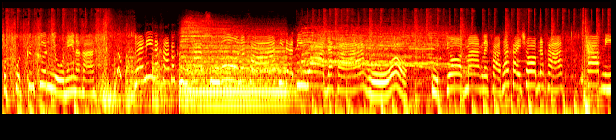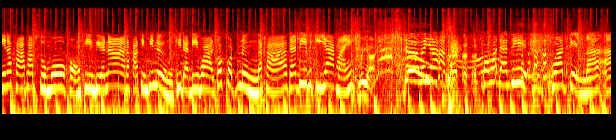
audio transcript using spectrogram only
ผุดผุดขึ้นขึ้นอยู่นี่นะคะ และนี่นะคะก็คือภาพซูโม่นะคะ ที่ Daddy วาดนะคะโหสุดยอดมากเลยค่ะ ถ้าใครชอบนะคะ ภาพนี้นะคะ ภาพซูโม่ของทีม Brianna นะคะ ทีมที่หนึ่งที่ Daddy วาดก็กดหนึ่งนะคะDaddy เมื่อกี้ยากไหมไม่ยาก เจอไม่ยากเพราะว่า Daddy วาดเก่งนะ อ่า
